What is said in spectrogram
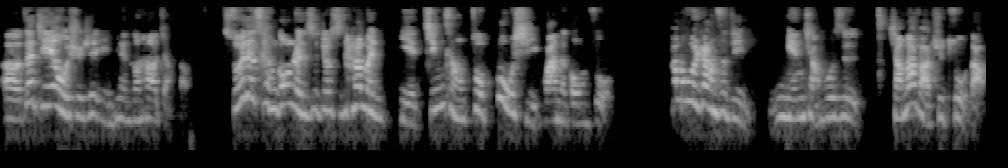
呃，在今天我学习的影片中，他有讲到。所谓的成功人士，就是他们也经常做不喜欢的工作，他们会让自己勉强或是想办法去做到，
